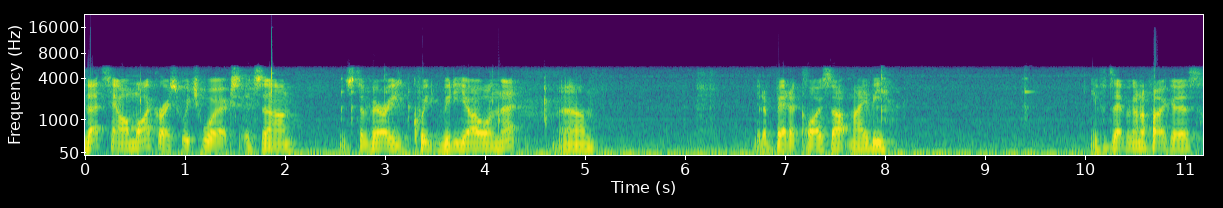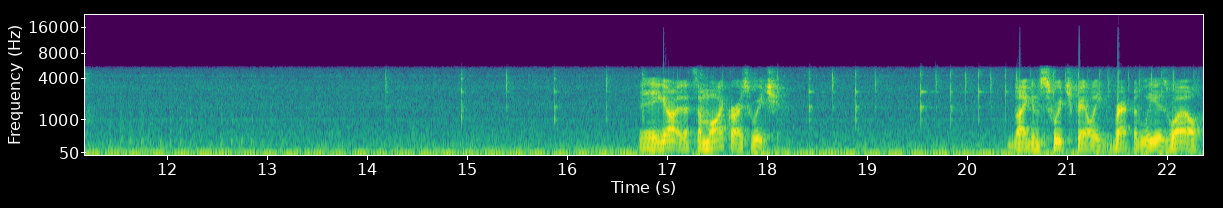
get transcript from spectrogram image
That's how a micro switch works. It's um just a very quick video on that. Um, get a better close up maybe. If it's ever going to focus. There you go, that's a micro switch. They can switch fairly rapidly as well.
